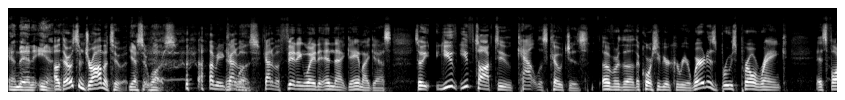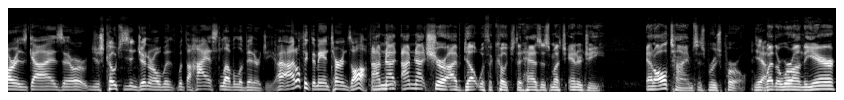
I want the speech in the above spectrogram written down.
and then in. Oh, there was some drama to it. Yes, it was. I mean, kind it of was. a kind of a fitting way to end that game, I guess. So you've you've talked to countless coaches over the the course of your career. Where does Bruce Pearl rank as far as guys or just coaches in general with with the highest level of energy? I, I don't think the man turns off. I'm not I'm not sure I've dealt with a coach that has as much energy at all times as Bruce Pearl. Yeah. Whether we're on the air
